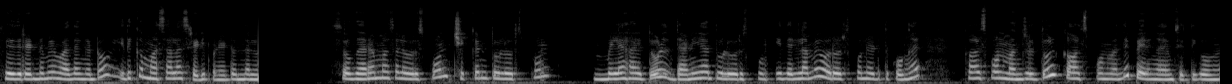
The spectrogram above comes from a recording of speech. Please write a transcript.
ஸோ இது ரெண்டுமே வதங்கட்டும். இதுக்கு மசாலாஸ் ரெடி பண்ணிட்டு வந்துடலாம். ஸோ கரம் மசாலா ஒரு ஸ்பூன் சிக்கன் தூள் ஒரு ஸ்பூன் மிளகாய் தூள் தனியா தூள் ஒரு ஸ்பூன் இது எல்லாமே ஒரு ஒரு ஸ்பூன் எடுத்துக்கோங்க. கால் ஸ்பூன் மஞ்சள் தூள் கால் ஸ்பூன் வந்து பெருங்காயம் சேர்த்திக்கோங்க.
